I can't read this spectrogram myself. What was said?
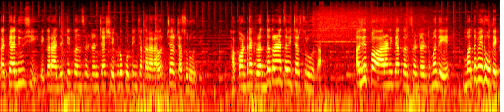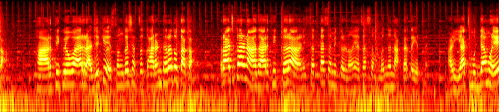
का त्या दिवशी एका राजकीय कन्सल्टंटच्या शेकडो कोटींच्या करारावर चर्चा सुरू होती. हा कॉन्ट्रॅक्ट रद्द करण्याचा विचार सुरू होता. अजित पवार आणि त्या कन्सल्टंटमध्ये मतभेद होते का? हा आर्थिक व्यवहार राजकीय संघर्षाचं कारण ठरत होता का? राजकारणात आर्थिक करार आणि सत्ता समीकरणं याचा संबंध नाकारता येत नाही आणि याच मुद्द्यामुळे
